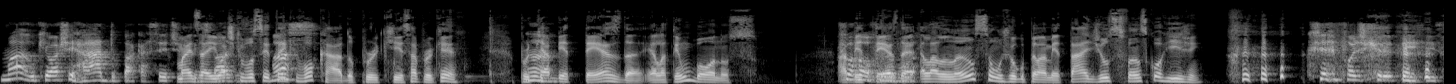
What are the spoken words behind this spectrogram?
Mas, o que eu acho errado pra cacete. Mas aí eles eu acho que fazem. você tá Mas- equivocado, porque sabe por quê? Porque Ah. a Bethesda, ela tem um bônus. A Bethesda, ela lança um jogo pela metade e os fãs corrigem. Pode querer ter isso.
